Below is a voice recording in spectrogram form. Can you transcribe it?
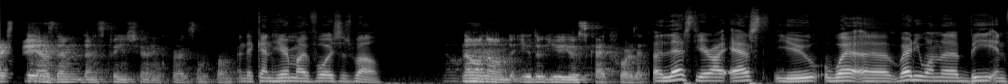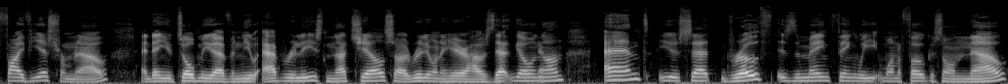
experience than, than screen sharing, for example. And they can hear my voice as well. No, no, you do, you use Skype for that. Uh, last year I asked you where uh, where do you want to be in five years from now, and then you told me you have a new app released, Nutshell. So I really want to hear how's that going yeah. on. And you said growth is the main thing we want to focus on now.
